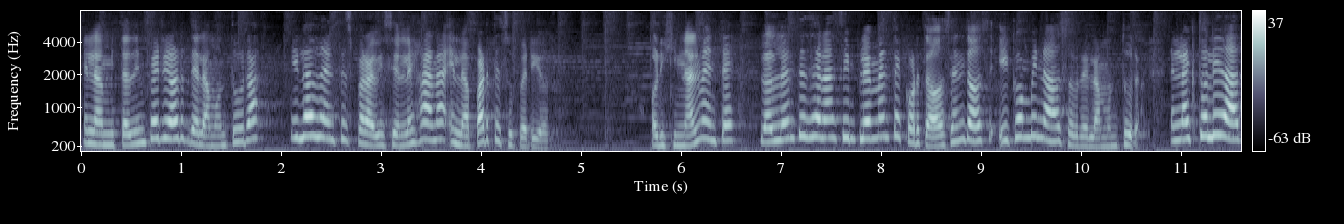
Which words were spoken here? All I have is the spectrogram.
en la mitad inferior de la montura y las lentes para visión lejana en la parte superior. Originalmente, los lentes eran simplemente cortados en dos y combinados sobre la montura. En la actualidad,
